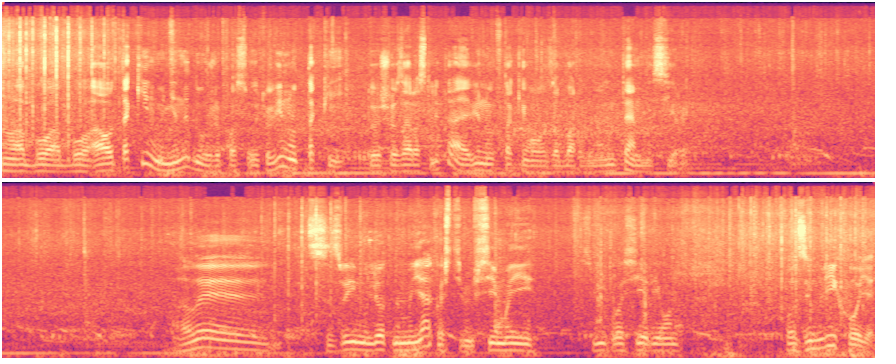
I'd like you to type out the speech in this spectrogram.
Ну або, або. А от такі мені не дуже пасують. Він от такий. Той, що зараз літає, він от такого забарвлений, він темний сірий. Але зі своїми льотними якостями всі мої світло-сірі он по землі ходять.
